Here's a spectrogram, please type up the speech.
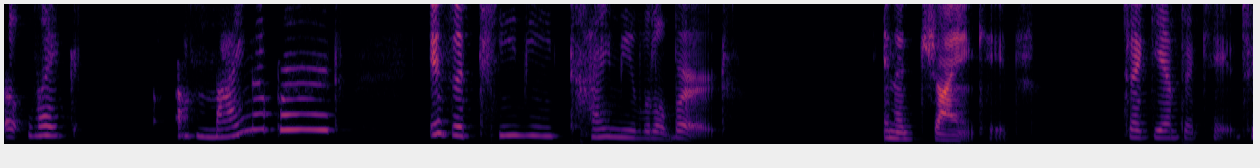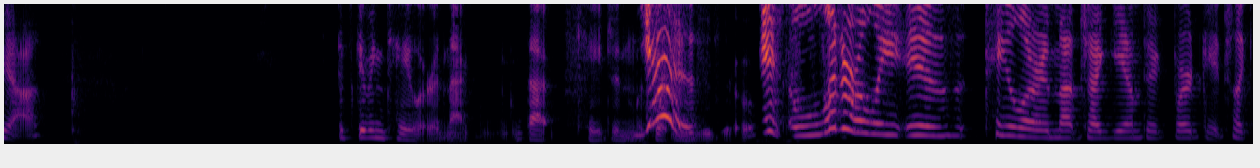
uh, like a myna bird is a teeny tiny little bird in a giant cage. Gigantic cage, yeah. It's giving Taylor in that that cage in yes, it literally is Taylor in that gigantic bird cage. Like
